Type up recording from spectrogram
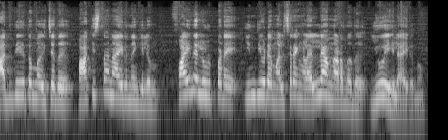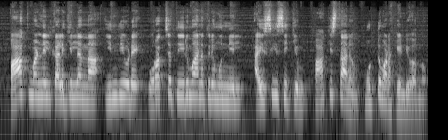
ആതിഥേയത്വം വഹിച്ചത് പാകിസ്ഥാനായിരുന്നെങ്കിലും ഫൈനൽ ഉൾപ്പെടെ ഇന്ത്യയുടെ മത്സരങ്ങളെല്ലാം നടന്നത് യു എയിലായിരുന്നു. പാക് മണ്ണിൽ കളിക്കില്ലെന്ന ഇന്ത്യയുടെ ഉറച്ച തീരുമാനത്തിനു മുന്നിൽ ഐ സി സിക്കും പാകിസ്ഥാനും മുട്ടുമടക്കേണ്ടി വന്നു.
